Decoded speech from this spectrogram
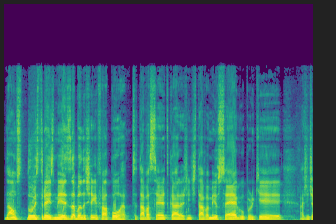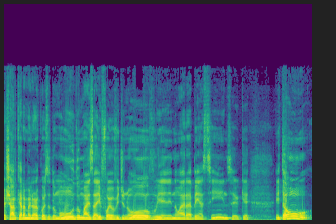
dá uns dois, três meses, a banda chega e fala: Porra, você tava certo, cara, a gente tava meio cego porque a gente achava que era a melhor coisa do mundo, mas aí foi ouvir de novo e não era bem assim, não sei o quê. Então,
